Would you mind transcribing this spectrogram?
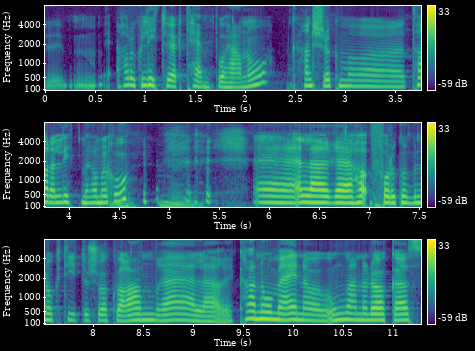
har dere litt høyt tempo her nå? Kanskje dere må ta det litt mer med ro? Mm. eh, eller eh, får dere nok tid til å se hverandre? Eller hva nå med en av ungene deres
